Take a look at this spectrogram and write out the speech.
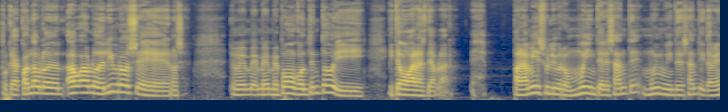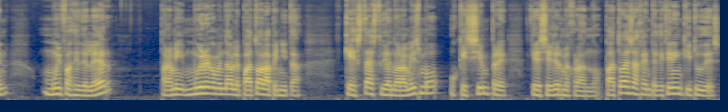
porque cuando hablo de, hablo de libros, eh, no sé, me, pongo contento y, y tengo ganas de hablar. Para mí es un libro muy interesante, muy muy interesante y también muy fácil de leer. Para mí muy recomendable para toda la peñita que está estudiando ahora mismo o que siempre quiere seguir mejorando. Para toda esa gente que tiene inquietudes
